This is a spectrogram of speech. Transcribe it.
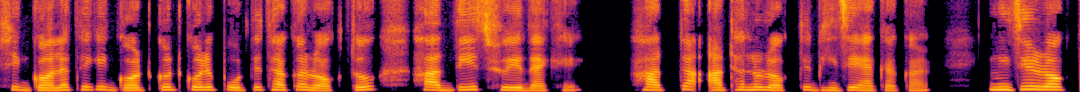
সে গলা থেকে গটগট করে পড়তে থাকা রক্ত হাত দিয়ে ছুঁয়ে দেখে। হাতটা আঠালো রক্তে ভিজে একাকার। নিজের রক্ত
